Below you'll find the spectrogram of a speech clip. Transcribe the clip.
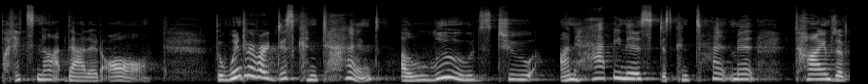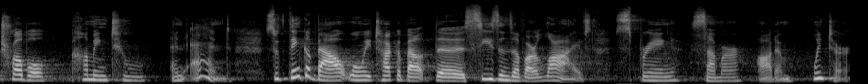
But it's not that at all. The winter of our discontent alludes to unhappiness, discontentment, times of trouble coming to an end. So think about when we talk about the seasons of our lives spring, summer, autumn, winter.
